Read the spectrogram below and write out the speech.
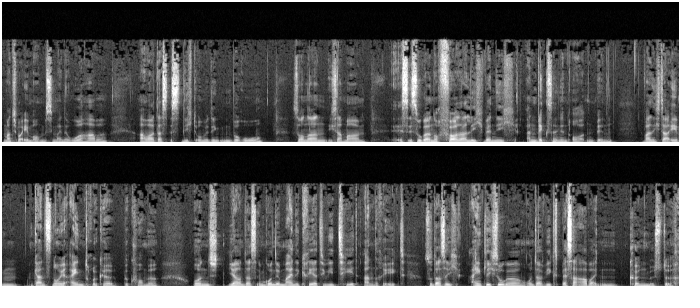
manchmal eben auch ein bisschen meine Ruhe habe. Aber das ist nicht unbedingt ein Büro, sondern ich sag mal, es ist sogar noch förderlich, wenn ich an wechselnden Orten bin, weil ich da eben ganz neue Eindrücke bekomme und ja, das im Grunde meine Kreativität anregt, sodass ich eigentlich sogar unterwegs besser arbeiten können müsste.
